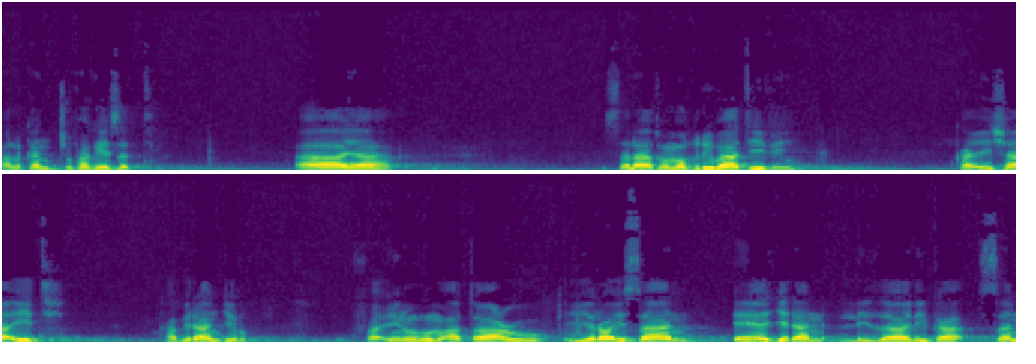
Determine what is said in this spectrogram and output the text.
halkan cufa keessatti aayaa salaatu magribaatii fi ka cishaa'iiti ka biraan jiru. Fa'inuhum axaacuu yeroo isaan ee jedhan lidaalika san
